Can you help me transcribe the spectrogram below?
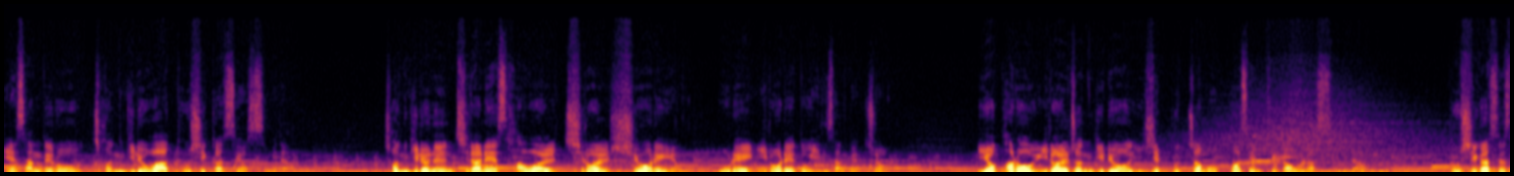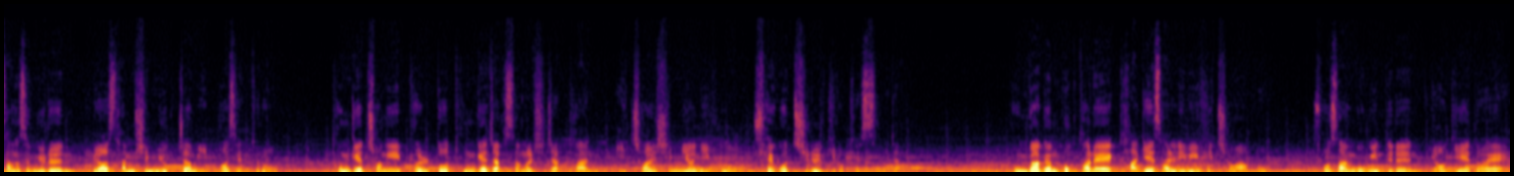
예상대로 전기료와 도시가스였습니다. 전기료는 지난해 4월, 7월, 10월에 이어 올해 1월에도 인상됐죠. 이어 바로 1월 전기료 29.5%가 올랐습니다. 도시가스 상승률은 무려 36.2%로 통계청이 별도 통계 작성을 시작한 2010년 이후 최고치를 기록했습니다. 공과금 폭탄에 가게 살림이 휘청하고 소상공인들은 여기에 더해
